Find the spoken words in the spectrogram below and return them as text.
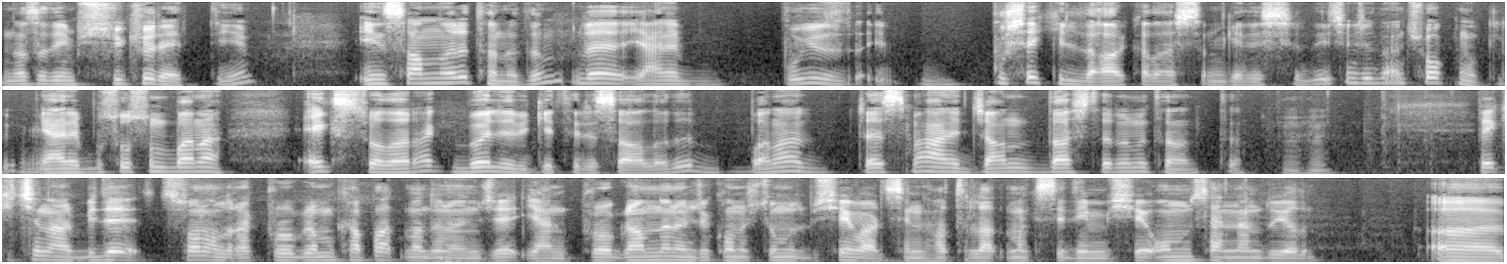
nasıl diyeyim şükür ettiğim insanları tanıdım ve yani bu yüzden bu şekilde arkadaşlarım geliştirdiği için cidden çok mutluyum. Yani bu sosun bana ekstra olarak böyle bir getiri sağladı. Bana resmen hani candaşlarımı tanıttı. Hı hı. Peki Çınar bir de son olarak programı kapatmadan önce yani programdan önce konuştuğumuz bir şey vardı. Senin hatırlatmak istediğin bir şey. Onu senden duyalım. Aa,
